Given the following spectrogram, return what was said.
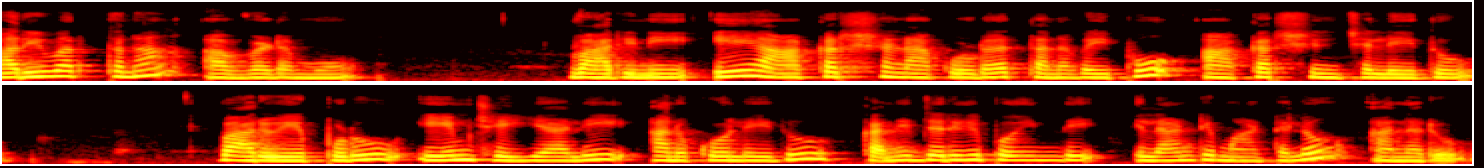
పరివర్తన అవ్వడము. వారిని ఏ ఆకర్షణ కూడా తన వైపు ఆకర్షించలేదు. వారు ఎప్పుడు ఏం చెయ్యాలి అనుకోలేదు కానీ జరిగిపోయింది ఇలాంటి మాటలు అనరు.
